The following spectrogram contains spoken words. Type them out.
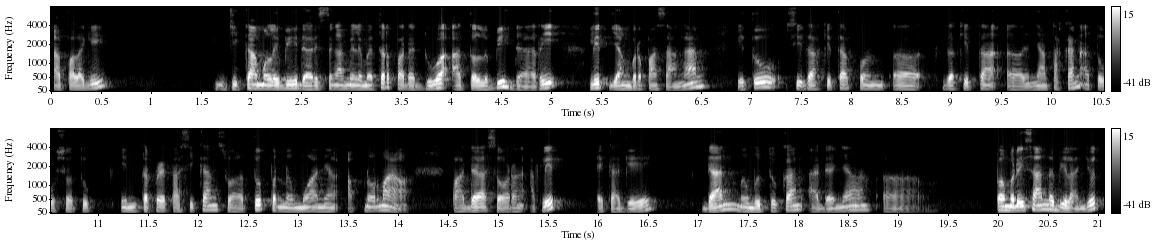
apalagi jika melebihi dari setengah milimeter pada dua atau lebih dari lead yang berpasangan itu sudah kita uh, sudah kita uh, nyatakan atau suatu interpretasikan suatu penemuan yang abnormal pada seorang atlet EKG dan membutuhkan adanya uh, pemeriksaan lebih lanjut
